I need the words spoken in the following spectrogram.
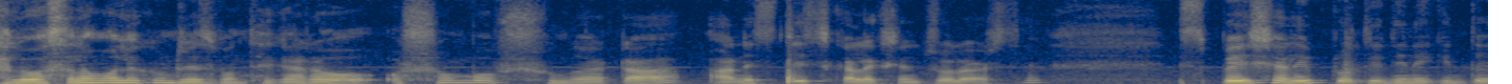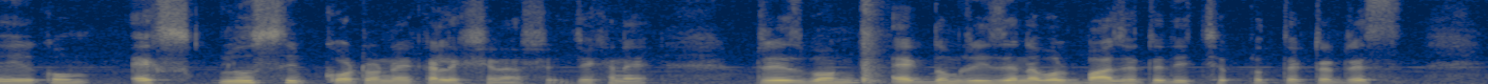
Hello, আসসালামু আলাইকুম। ড্রেসবন থেকে আরও অসম্ভব সুন্দর একটা আনস্টিচ কালেকশন চলে আসছে। স্পেশালি প্রতিদিনই কিন্তু এরকম এক্সক্লুসিভ কটনের কালেকশন আসে, যেখানে ড্রেসবন একদম রিজনেবল বাজেটে দিচ্ছে প্রত্যেকটা ড্রেস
